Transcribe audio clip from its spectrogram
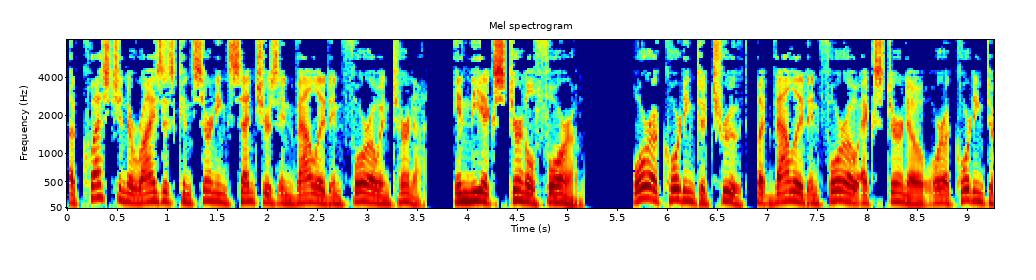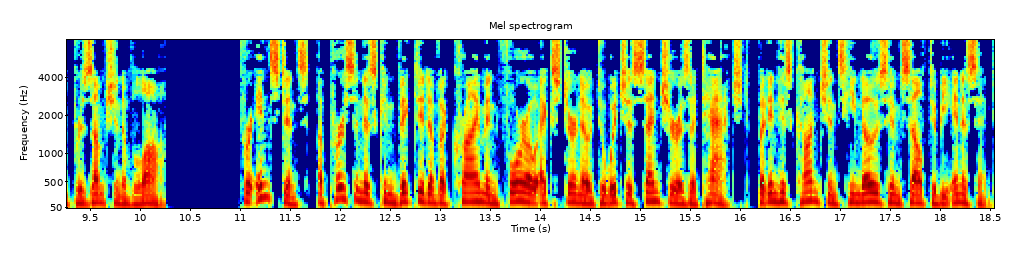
A question arises concerning censures invalid in foro interno in the external forum, or according to truth, but valid in foro externo or according to presumption of law. For instance, a person is convicted of a crime in foro externo to which a censure is attached, but in his conscience he knows himself to be innocent.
